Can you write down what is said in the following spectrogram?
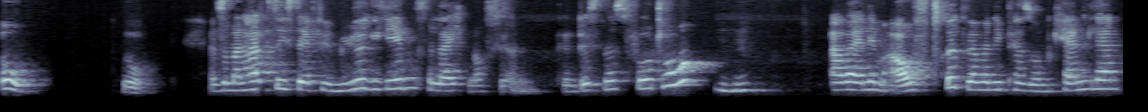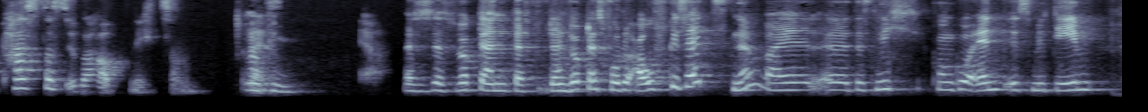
oh, so. Also man hat sich sehr viel Mühe gegeben, vielleicht noch für ein, für ein Business-Foto, mhm. Aber in dem Auftritt, wenn man die Person kennenlernt, passt das überhaupt nicht zum Rest. Okay. Ja. Also das wirkt dann, das, dann wirkt das Foto aufgesetzt, ne? weil äh, das nicht konkurrent ist mit dem,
